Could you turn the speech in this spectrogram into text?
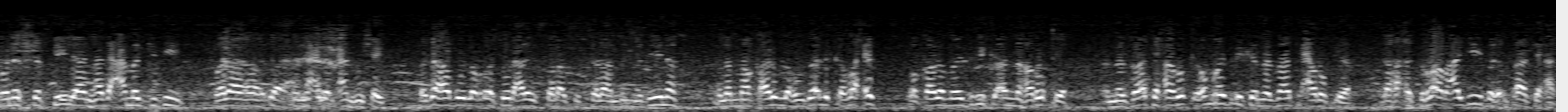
ونستفتي لأن هذا عمل جديد ولا نعلم عنه شيء. فذهبوا إلى الرسول عليه الصلاة والسلام بالمدينة ولما قالوا له ذلك ضحك وقال ما يدريك أنها رقية. أن الفاتحة رقية. وما يدريك أن الفاتحة رقية. لها أسرار عجيبة الفاتحة.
